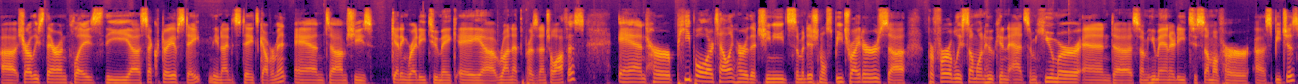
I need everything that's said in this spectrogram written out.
Uh, Charlize Theron plays the uh, Secretary of State in the United States government, and um, she's getting ready to make a uh, run at the presidential office. And her people are telling her that she needs some additional speechwriters, uh, preferably someone who can add some humor and uh, some humanity to some of her uh, speeches.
